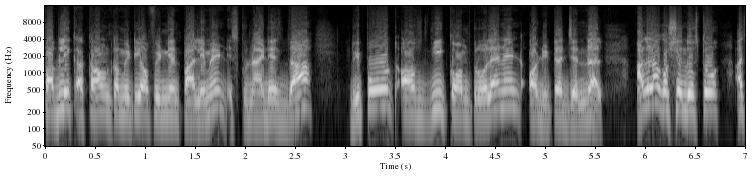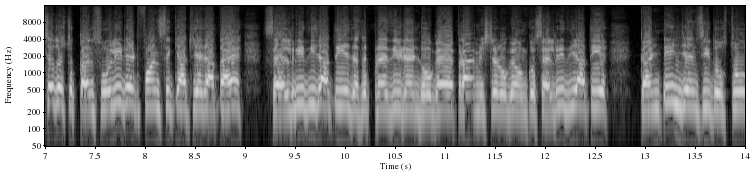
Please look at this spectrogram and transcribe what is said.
Public account committee of Indian parliament scrutinises the report of the controller and auditor general अगला क्वेश्चन दोस्तों अच्छा दोस्तों कंसोलिडेट फंड से क्या किया जाता है? सैलरी दी जाती है, जैसे प्रेसिडेंट हो गए प्राइम मिनिस्टर हो गए, उनको सैलरी दी जाती है। कंटिजेंसी दोस्तों,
